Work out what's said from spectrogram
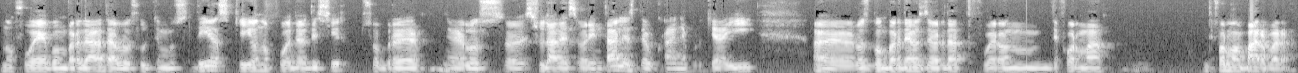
no fue bombardeada los últimos días, que yo no puedo decir sobre eh, las eh, ciudades orientales de Ucrania, porque ahí eh, los bombardeos de verdad fueron de forma, de forma bárbara.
